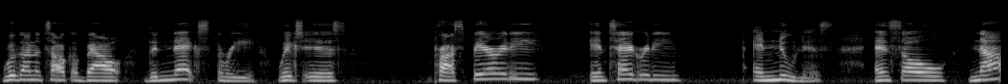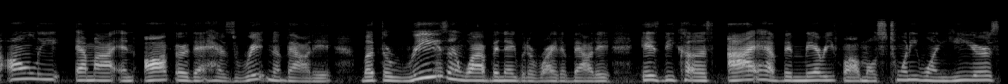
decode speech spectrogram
we're going to talk about the next three, which is prosperity, integrity, and newness. And so not only am I an author that has written about it, but the reason why I've been able to write about it is because I have been married for almost 21 years.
